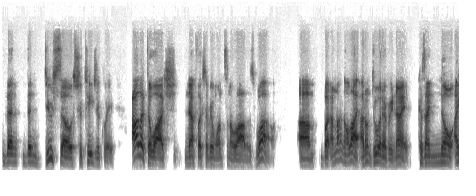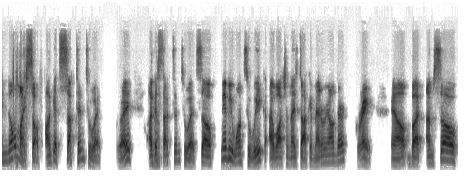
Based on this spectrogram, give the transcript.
then then do so strategically. I like to watch Netflix every once in a while as well. Um, but I'm not gonna lie, I don't do it every night because I know I know myself. I'll get sucked into it, right? I'll get sucked into it. So maybe once a week I watch a nice documentary on there. Great you know but i'm so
